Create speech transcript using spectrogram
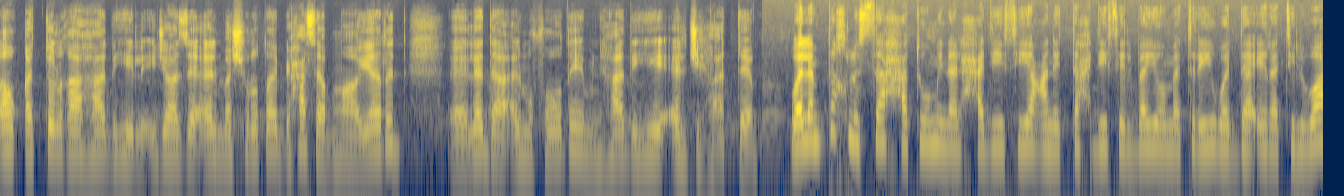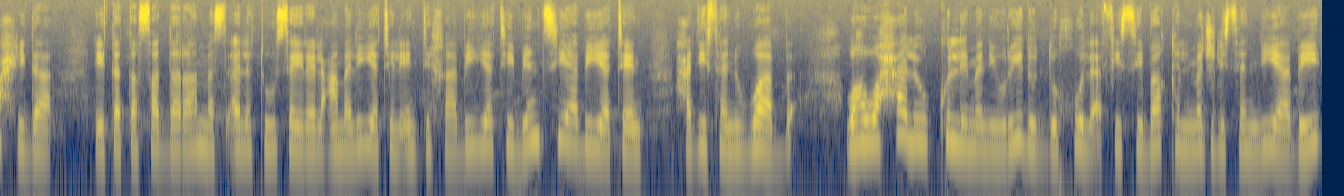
أو قد تلغى هذه الإجازة المشروطة بحسب ما يرد لدى المفوضية من هذه الجهات. ولم تخلو الساحة من الحديث عن التحديث البيومتري والدائرة الواحدة لتتصدر مسألة سير العملية الانتخابية بانسيابية حديث النواب وهو حال كل من يريد الدخول في سباق المجلس النيابي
